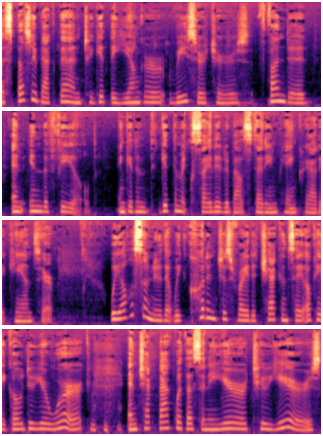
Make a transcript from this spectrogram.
especially back then to get the younger researchers funded and in the field and get, in, get them excited about studying pancreatic cancer. We also knew that we couldn't just write a check and say, okay, go do your work and check back with us in a year or two years.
